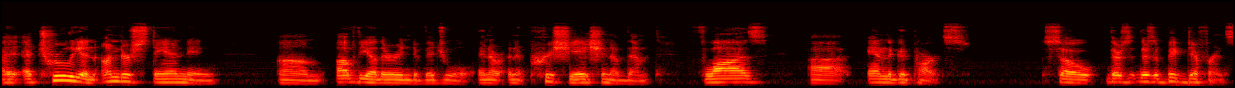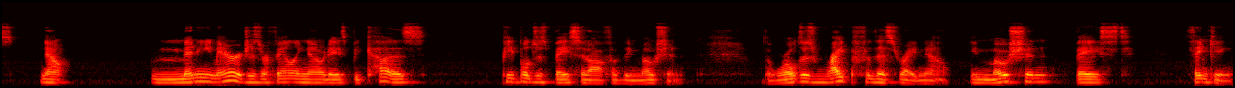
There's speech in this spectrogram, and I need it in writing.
a, a truly an understanding um, of the other individual and a, an appreciation of them, flaws uh, and the good parts. So there's there's a big difference. Now many marriages are failing nowadays because people just base it off of emotion. The world is ripe for this right now emotion based thinking.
